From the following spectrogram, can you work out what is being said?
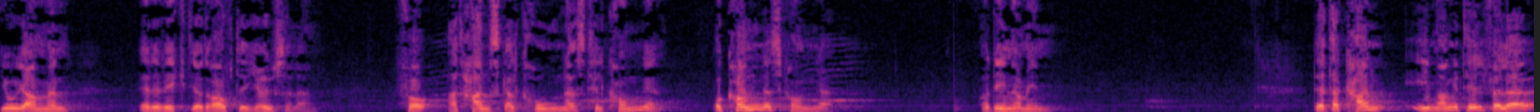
Jo, jammen er det viktig å dra opp til Jerusalem for at han skal krones til konge, og kongenes konge, og din og min. Dette kan i mange tilfeller,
